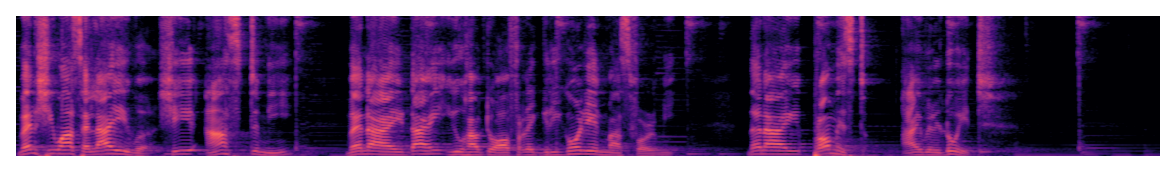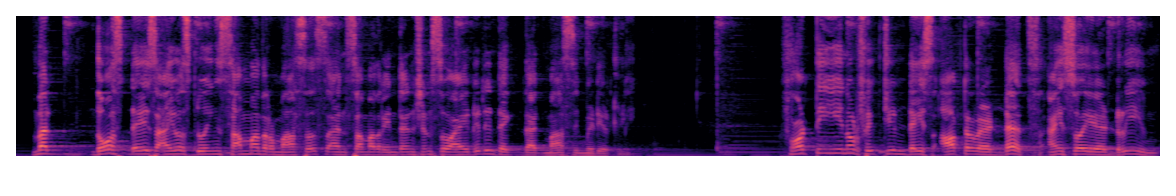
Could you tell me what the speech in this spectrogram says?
When she was alive, she asked me, When I die, you have to offer a Gregorian Mass for me. Then I promised I will do it. But those days I was doing some other masses and some other intentions, so I didn't take that mass immediately. 14 or 15 days after her death, I saw a dream.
